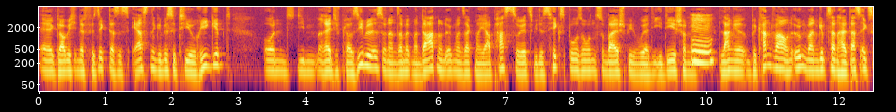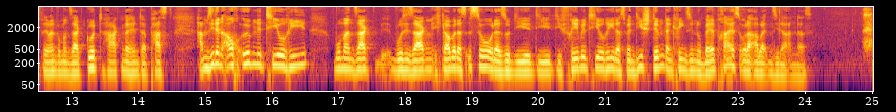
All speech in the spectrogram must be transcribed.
äh, glaube ich, in der Physik, dass es erst eine gewisse Theorie gibt und die relativ plausibel ist und dann sammelt man Daten und irgendwann sagt man, ja, passt so jetzt wie das Higgs-Boson zum Beispiel, wo ja die Idee schon mhm. lange bekannt war und irgendwann gibt's dann halt das Experiment, wo man sagt, gut, Haken dahinter, passt. Haben Sie denn auch irgendeine Theorie, wo man sagt, wo sie sagen, ich glaube, das ist so, oder so die, die, die Frebel-Theorie, dass wenn die stimmt, dann kriegen sie einen Nobelpreis oder arbeiten sie da anders?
